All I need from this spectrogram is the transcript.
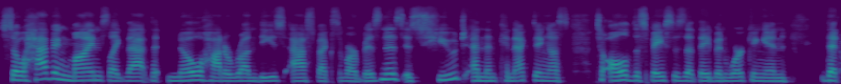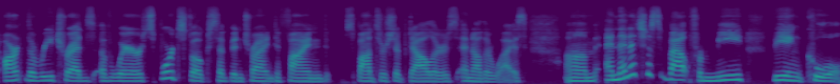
So having minds like that that know how to run these aspects of our business is huge and then connecting us to all of the spaces that they've been working in that aren't the retreads of where sports folks have been trying to find sponsorship dollars and otherwise. Um, and then it's just about for me being cool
